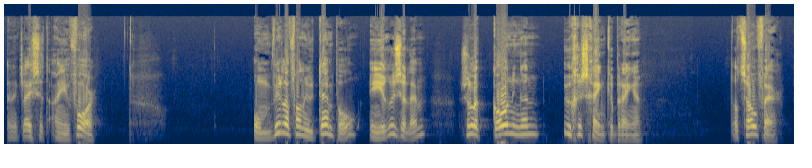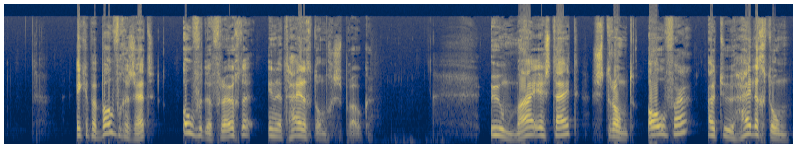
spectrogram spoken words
En ik lees het aan je voor. Omwille van uw tempel in Jeruzalem zullen koningen u geschenken brengen. Tot zover. Ik heb er boven gezet over de vreugde in het heiligdom gesproken. Uw majesteit stroomt over uit uw heiligdom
